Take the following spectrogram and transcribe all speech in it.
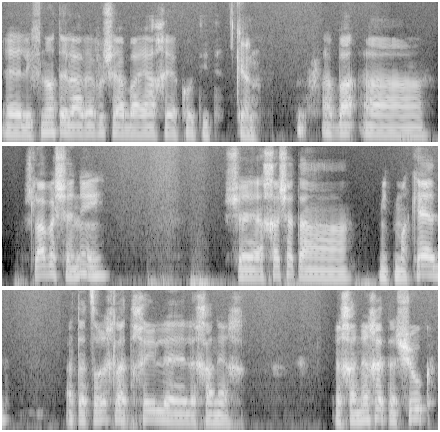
לפנות אליו איפה שהבעיה הכי אקוטית. כן. השלב השני שאחרי שאתה מתמקד אתה צריך להתחיל לחנך. לחנך את השוק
